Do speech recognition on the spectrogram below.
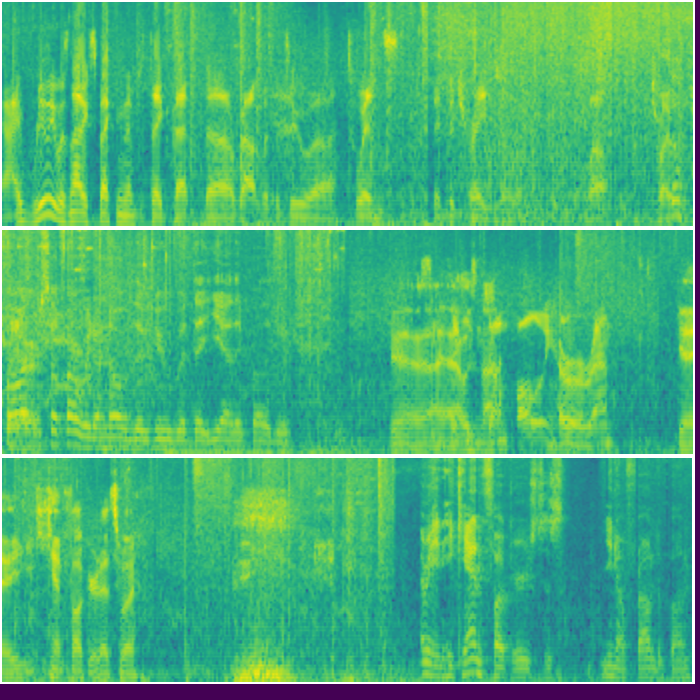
I really was not expecting them to take that uh, route with the two uh, twins. They betray each other. Well, Troy So far, her. so far we don't know if they do, but they, yeah, they probably do. Yeah, Seems I, like I was he's not. done following her around. Yeah, he, he can't fuck her. That's why. I mean, he can fuck her, it's just, you know, frowned upon.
